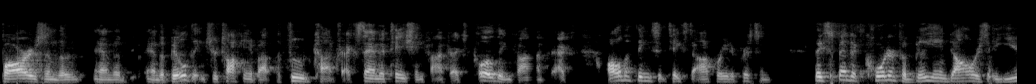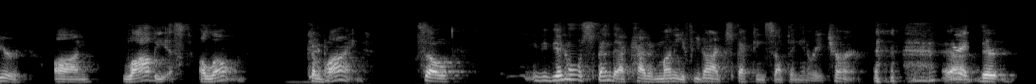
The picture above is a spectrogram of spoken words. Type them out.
bars and the and the and the buildings. You're talking about the food contracts, sanitation contracts, clothing contracts, all the things it takes to operate a prison. they spend a quarter of a billion dollars a year on lobbyists alone combined. So they don't spend that kind of money if you're not expecting something in return. Right. uh, they're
